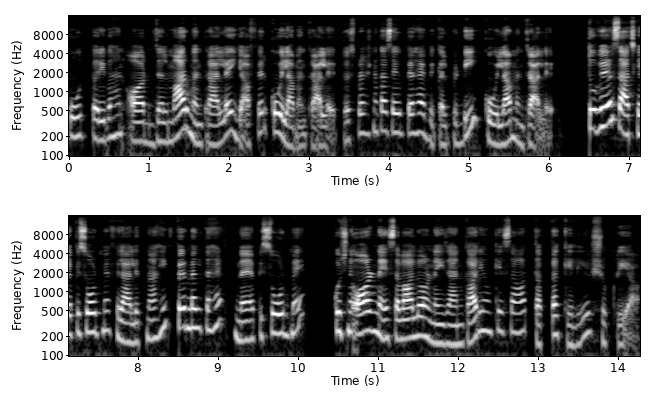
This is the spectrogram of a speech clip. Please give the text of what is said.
पोत परिवहन और जलमार्ग मंत्रालय या फिर कोयला मंत्रालय। तो इस प्रश्न का सही उत्तर है विकल्प डी कोयला मंत्रालय। तो व्यूअर्स आज के एपिसोड में फ़िलहाल इतना ही। फिर मिलते हैं नए एपिसोड में। कुछ और नए सवालों और नई जानकारियों के साथ। तब तक के लिए शुक्रिया।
